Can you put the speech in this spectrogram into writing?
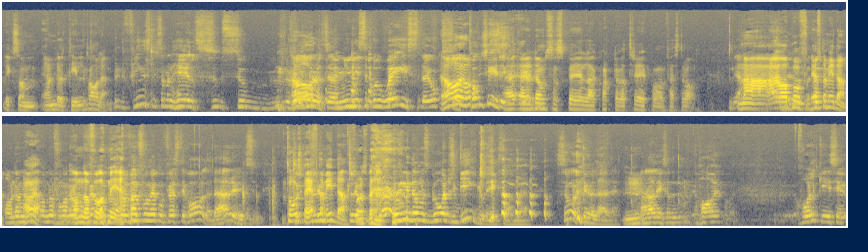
liksom ändå tilltala. Det finns liksom en hel sub- subrörelse. Municipal Waste är också Ja, ja, toxic. precis. Är, är det de som spelar kvart över tre på en festival? Ja. Nej, ja, på eftermiddagen. Om de, Ja, ja. om de får vara med, Om på, de får med. Om de får med på festivaler. Det här är ju Torsdag eftermiddag får de spela. ungdomsgårdsgig liksom. Så kul är det. Mm. Man har liksom har, holk i sig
